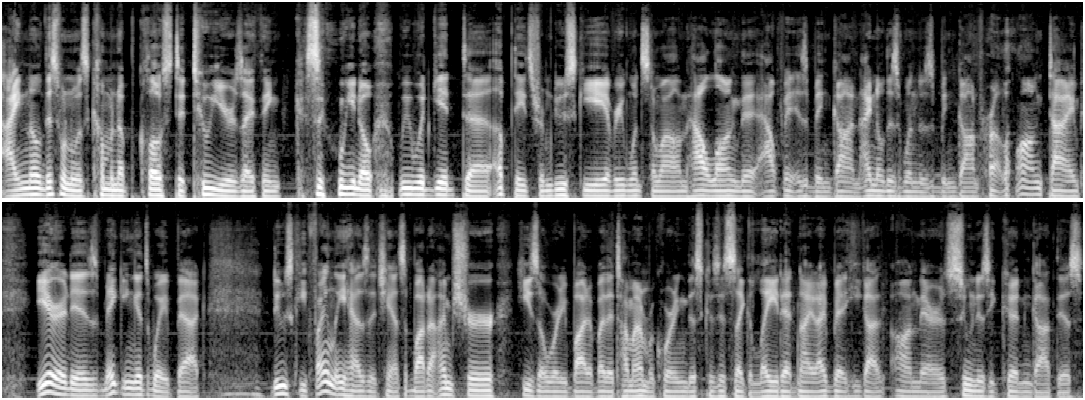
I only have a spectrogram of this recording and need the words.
I know this one was coming up close to two years, I think, because you know we would get uh, updates from Dusky every once in a while on how long the outfit has been gone. I know this one has been gone for a long time. Here it is, making its way back. Dusky finally has a chance buy it. I'm sure he's already bought it by the time I'm recording this because it's like late at night. I bet he got on there as soon as he could and got this.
